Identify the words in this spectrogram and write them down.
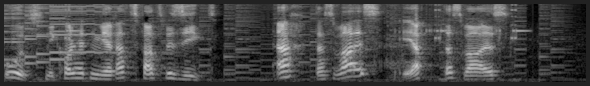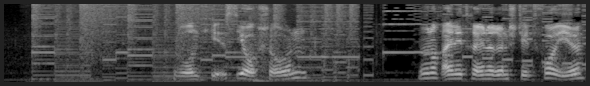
Gut, Nicole hätten wir ratzfatz besiegt. Ach, das war es? Ja, das war es. Und hier ist sie auch schon. Nur noch eine Trainerin steht vor ihr.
